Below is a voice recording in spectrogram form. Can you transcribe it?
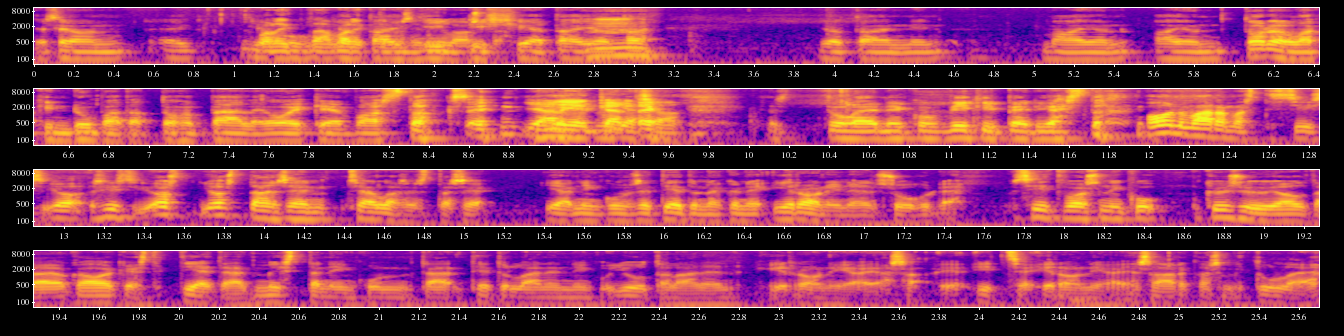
Ja se on joku, jotain jiddishia tai jotain, mm. jotain, niin mä aion, aion todellakin dubata tuohon päälle oikean vastauksen niin, jälkikäteen. Niin, tulee niin kuin Wikipediasta. On varmasti siis, jo, siis jostain sen sellaisesta se ja niin kuin se tietyn näköinen ironinen suhde. Siitä voisi niin kuin kysyä joltain, joka oikeasti tietää, että mistä niin kuin tämä tietynlainen niin kuin juutalainen ironia ja, ja itse ironia ja sarkasmi tulee.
